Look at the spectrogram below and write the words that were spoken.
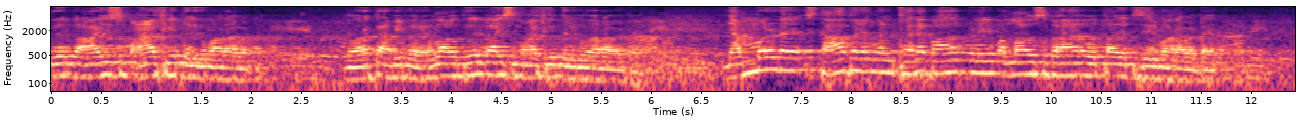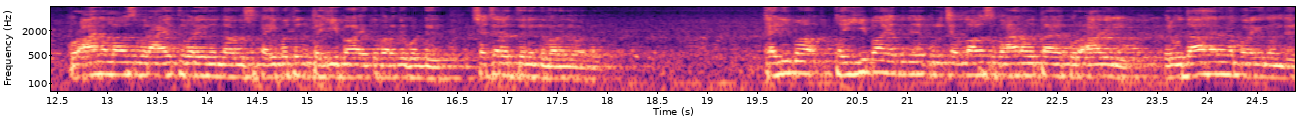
ദീർഘ ആയുസും ആഫിയും നൽകുമാറാവട്ടെ. ഉറക്ക അമീൻ പറയാം അള്ളാഹു ദീർഘായുസ്സും ആഫിയും നൽകുമാറാവട്ടെ. നമ്മളുടെ സ്ഥാപനങ്ങൾ പല ഭാഗങ്ങളിലും അള്ളാഹു സുബാനവത്താൽ എത്തിച്ചേരുമാറാവട്ടെ ഖുർആൻ അള്ളാഹു സുബാൻ ആയത്ത് പറയുന്നുണ്ടാവും കൈമത്തുൻ തയ്യബ എന്ന് പറഞ്ഞുകൊണ്ട് ഷജറത്തുൻ എന്ന് പറഞ്ഞുകൊണ്ട്. കലിമ തയ്യബ എന്നതിനെ കുറിച്ച് അള്ളാഹു സുബാനവത്തായ ഖുർആാനിൽ ഒരു ഉദാഹരണം പറയുന്നുണ്ട്.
